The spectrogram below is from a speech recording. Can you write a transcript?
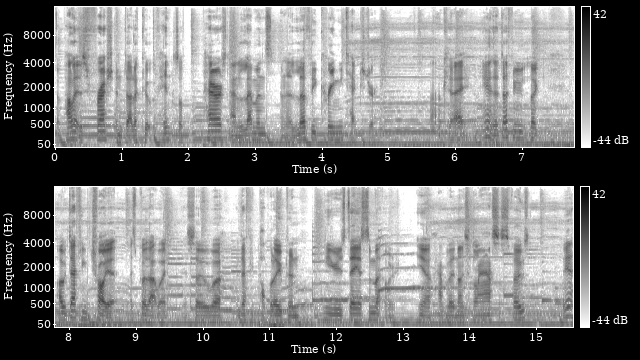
The palate is fresh and delicate with hints of pears and lemons and a lovely creamy texture. Okay, yeah, they're definitely like, I would definitely try it, let's put it that way. So, uh, I'll definitely pop it open New Year's Day or or, you know, have a nice glass, I suppose. But yeah,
